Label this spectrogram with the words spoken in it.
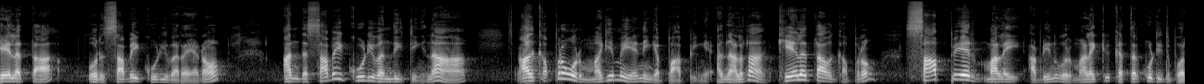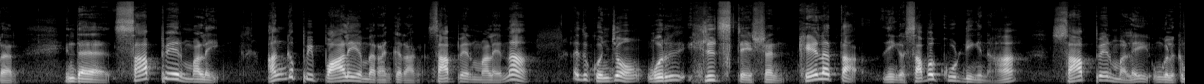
கேலத்தா ஒரு சபை கூடி வர இடம். அந்த சபை கூடி வந்துக்கிட்டிங்கன்னா அதுக்கப்புறம் ஒரு மகிமையை நீங்கள் பார்ப்பீங்க அதனால தான் கேலத்தாவுக்கு அப்புறம் சாப்பேர் மலை அப்படின்னு ஒரு மலைக்கு கத்தர் கூட்டிகிட்டு போகிறார் இந்த சாப்பேர் மலை அங்கே போய் பாளையம் இறங்குறாங்க. சாப்பேர் மலைன்னா இது கொஞ்சம் ஒரு ஹில் ஸ்டேஷன் கேலத்தா நீங்கள் சபை கூட்டினீங்கன்னா சாப்பேர் மலை உங்களுக்கு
